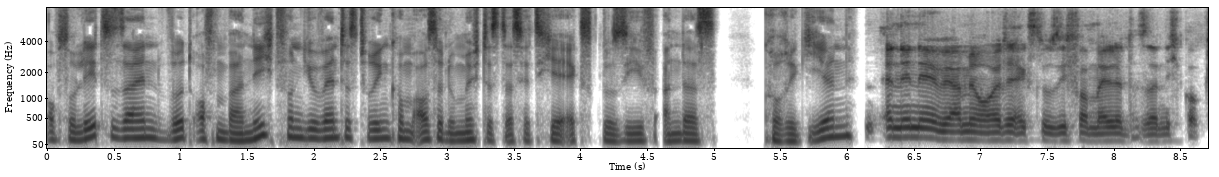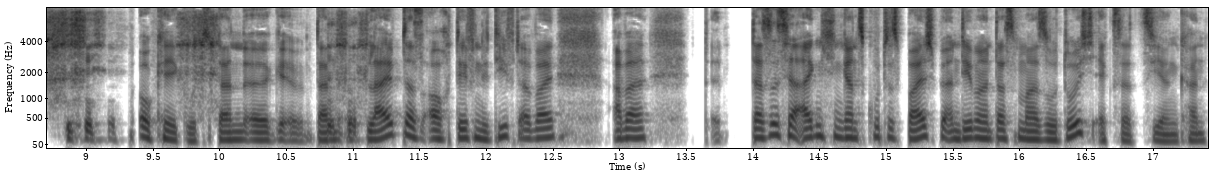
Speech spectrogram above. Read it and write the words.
obsolet zu sein, wird offenbar nicht von Juventus Turin kommen, außer du möchtest das jetzt hier exklusiv anders korrigieren? Äh, nee, nee, wir haben ja heute exklusiv vermeldet, dass er nicht kommt. okay, gut, dann, äh, dann bleibt das auch definitiv dabei. Aber das ist ja eigentlich ein ganz gutes Beispiel, an dem man das mal so durchexerzieren kann.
